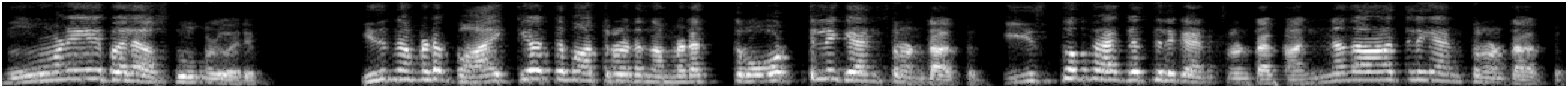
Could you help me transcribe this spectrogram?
മോണയിൽ പല അസുഖങ്ങൾ വരും. ഇത് നമ്മുടെ വായിക്കകത്ത് മാത്രമല്ല നമ്മുടെ ത്രോട്ടിൽ ക്യാൻസർ ഉണ്ടാക്കും. ഈസ്തോഫാഗത്തിൽ ക്യാൻസർ ഉണ്ടാക്കും. അന്നനാളത്തിൽ ക്യാൻസർ ഉണ്ടാക്കും.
